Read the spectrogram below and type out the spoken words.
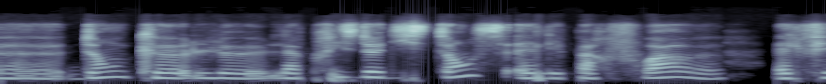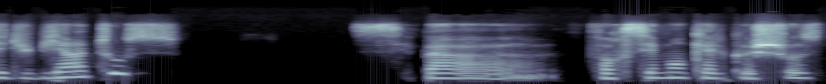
Euh, donc euh, la prise de distance, elle est parfois, euh, elle fait du bien à tous. C'est pas forcément quelque chose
